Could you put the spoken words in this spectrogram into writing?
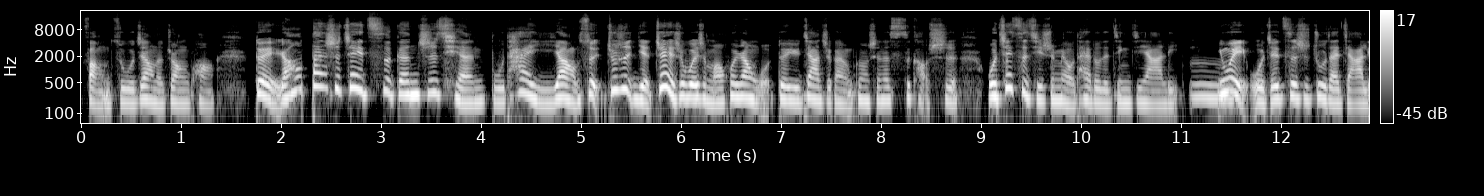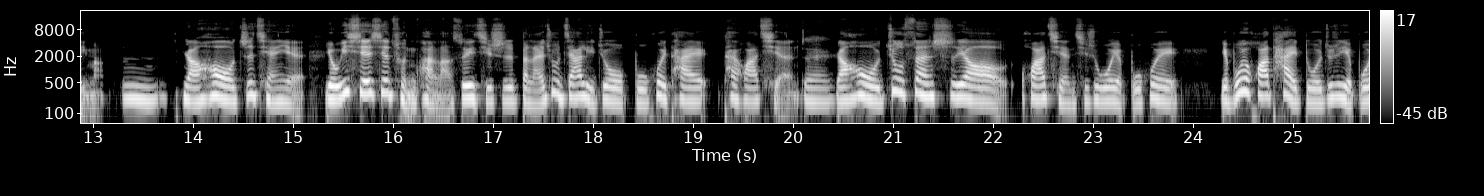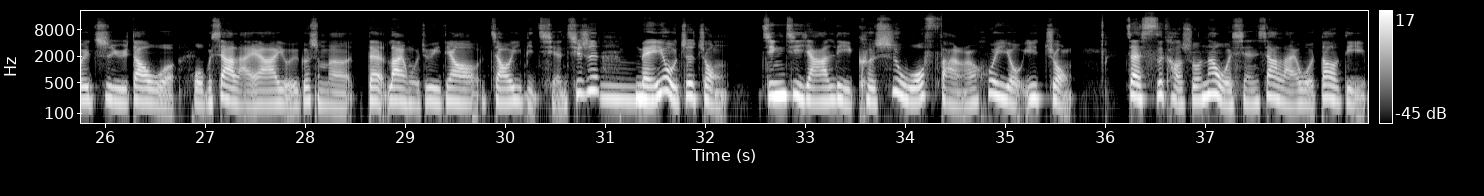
房租这样的状况。对，然后但是这次跟之前不太一样，所以就是也这也是为什么会让我对于价值感有更深的思考。是我这次其实没有太多的经济压力，嗯，因为我这次是住在家里嘛，嗯，然后之前也有一些些存款了，所以其实本来住家里就不会太太花钱，对，然后就算是要。花钱其实我也不会，也不会花太多，就是也不会至于到我活不下来啊。有一个什么 deadline，我就一定要交一笔钱。其实没有这种经济压力，可是我反而会有一种在思考说，那我闲下来，我到底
